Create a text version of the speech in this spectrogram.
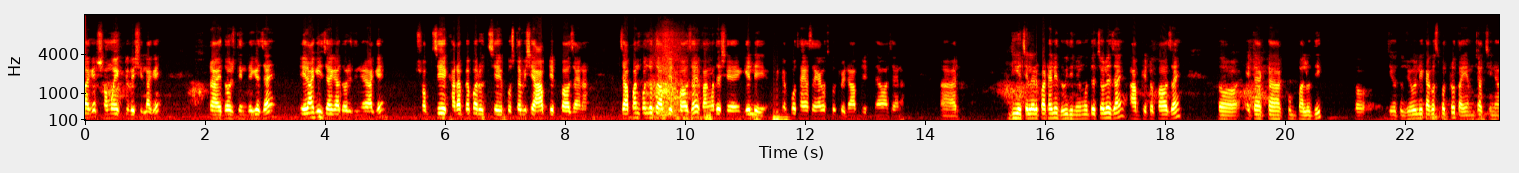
লাগে, সময় একটু বেশি লাগে। প্রায় দশ দিন লেগে যায়। এর আগেই জায়গা দশ দিনের আগে। সবচেয়ে খারাপ ব্যাপার হচ্ছে পোস্ট অফিসে আপডেট পাওয়া যায় না। জাপান পর্যন্ত আপডেট পাওয়া যায়, বাংলাদেশে গেলে এটা কোথায় আছে কাগজপত্র এটা আপডেট দেওয়া যায় না। আর ডিএচএল এর পাঠালে দুই দিনের মধ্যে চলে যায় আপডেটও পাওয়া যায়। তো এটা একটা খুব ভালো দিক। তো যেহেতু জরুরি কাগজপত্র, তাই আমি চাচ্ছি না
